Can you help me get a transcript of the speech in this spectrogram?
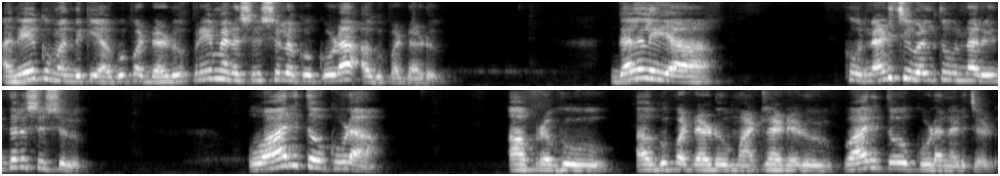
అనేక మందికి అగుపడ్డాడు. ప్రియమైన శిష్యులకు కూడా అగుపడ్డాడు. గలలియకు నడిచి వెళ్తూ ఉన్నారు ఇద్దరు శిష్యులు. వారితో కూడా ఆ ప్రభు అగ్గుపడ్డాడు మాట్లాడాడు వారితో కూడా నడిచాడు.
